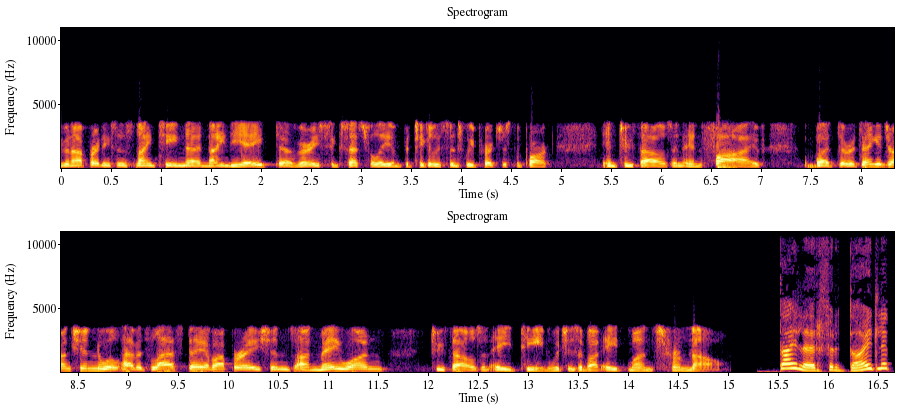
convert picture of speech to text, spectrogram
we've been operating since 1998, uh, very successfully, and particularly since we purchased the park in 2005. But the Ratanga Junction will have its last day of operations on May 1, 2018, which is about eight months from now. Tyler verduidelik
